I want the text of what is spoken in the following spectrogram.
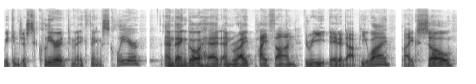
we can just clear it to make things clear and then go ahead and write python 3 data.py like so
